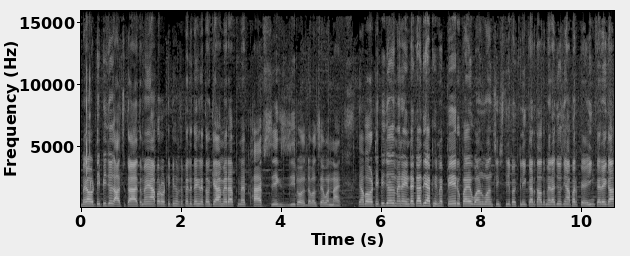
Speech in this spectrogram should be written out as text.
मेरा ओटीपी जो आ चुका है तो मैं यहाँ पर ओटीपी सबसे पहले देख लेता हूँ, क्या मेरा, मैं five six zero double seven nine तो यहाँ पर ओटीपी जो मैंने इंटर कर दिया, फिर मैं पे रुपये वन वन सिक्स थ्री पर क्लिक करता हूँ तो मेरा जो यहाँ पर पेइंग करेगा,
